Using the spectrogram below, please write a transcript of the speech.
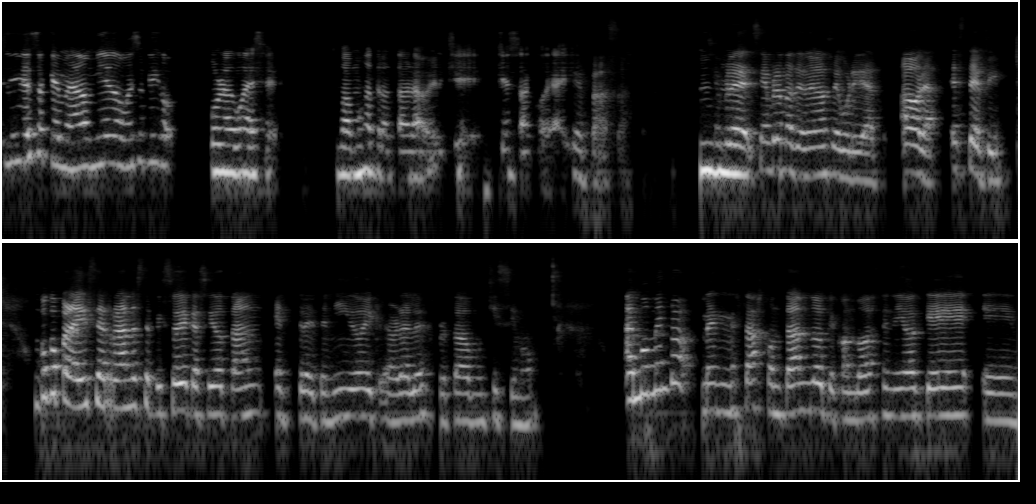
sí, eso que me da miedo, eso que digo, por algo de ser. Vamos a tratar a ver qué, qué saco de ahí. ¿Qué pasa? Siempre, siempre mantener la seguridad. Ahora, Steffi, un poco para ir cerrando este episodio que ha sido tan entretenido y que la verdad lo he disfrutado muchísimo. Al momento me, me estabas contando que cuando has tenido que eh,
